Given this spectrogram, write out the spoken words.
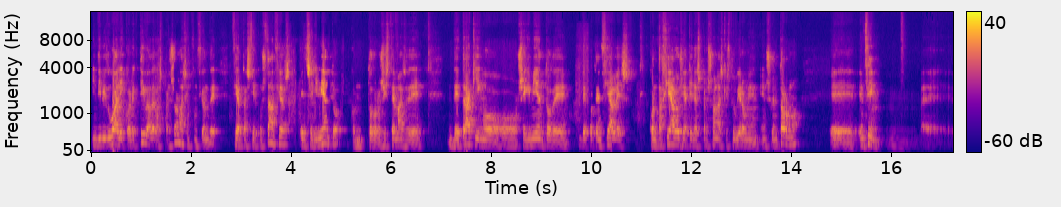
individual y colectiva de las personas en función de ciertas circunstancias, el seguimiento con todos los sistemas de, tracking o, seguimiento de, potenciales contagiados y aquellas personas que estuvieron en, su entorno. Eh, en fin, eh,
